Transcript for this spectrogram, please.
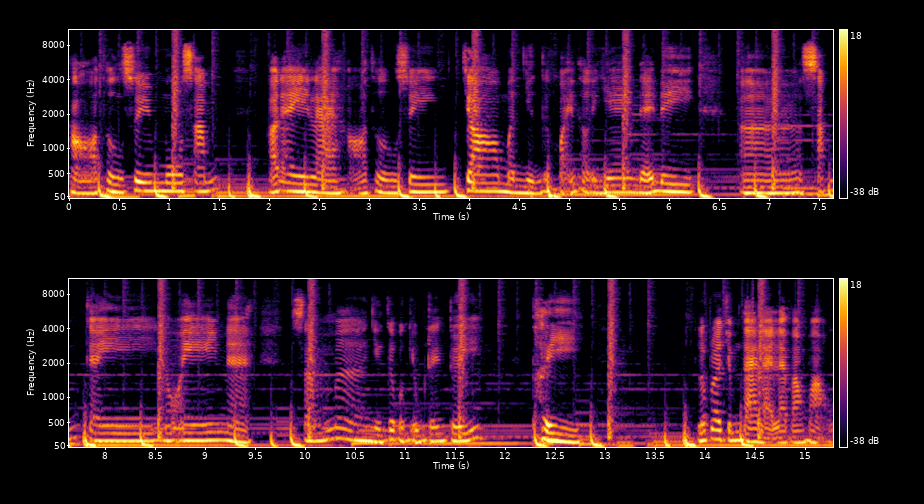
họ thường xuyên mua sắm. Ở đây là họ thường xuyên cho mình những cái khoảng thời gian để đi à, sắm cây Noel nè sắm à, những cái vật dụng trang trí. Thì lúc đó chúng ta lại là văn mẫu.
